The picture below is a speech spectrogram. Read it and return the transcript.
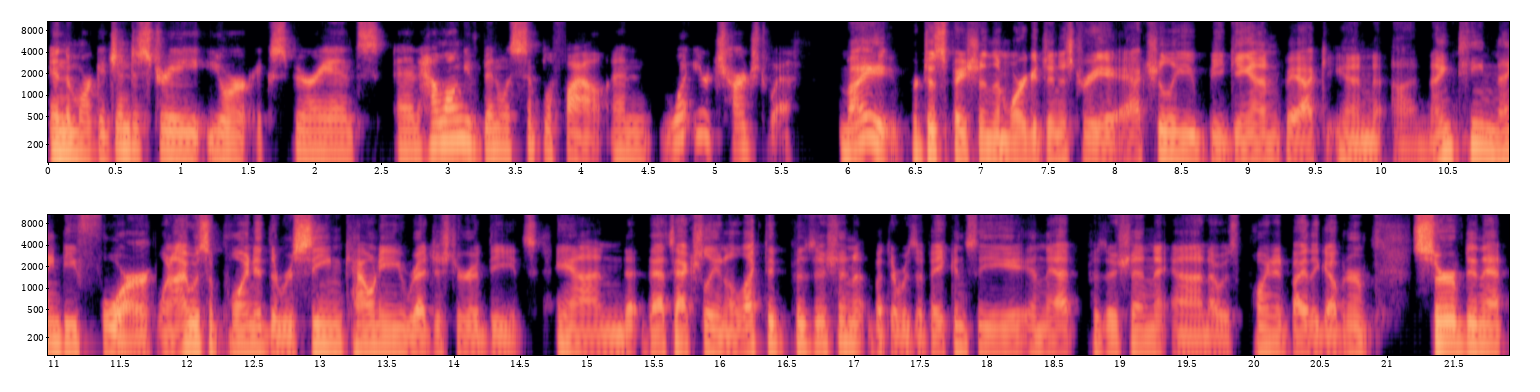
in the mortgage industry, your experience, and how long you've been with Simplifile and what you're charged with my participation in the mortgage industry actually began back in uh, 1994 when I was appointed the Racine County Register of Deeds. And that's actually an elected position, but there was a vacancy in that position. And I was appointed by the governor, served in that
